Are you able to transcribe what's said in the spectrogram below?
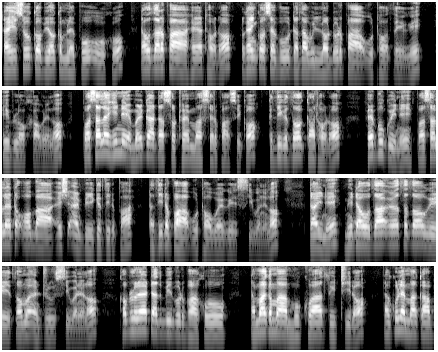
ဒါဟိဆုကပြောကမလဖိုအိုကို တောက်သားဖာဟဲထော်တော့ရခိုင်ကောဆဘူးဒတာဝီလော်ဒိုဖာအိုထော်သေးကေဟေဘလော့ခါဝနေလောပဆလဟိနေအမေရိကဒါဆိုထွဲမဆရဖာစီကိုကတိကတော့ကာထော်တော့ဖေဘုတ်ကွေနေပဆလက်တော့ဘာ HMP ကတိတပါတတိတပါအိုထော်ဝဲကေစီဝနေလောတိုင်နေမီတာဝသားအဲသတော်ကေသောမအန်ဒရူးစီဝနေလောကောပလိုလက်တတ်ဘီဘုဒ္ဓဖာကိုဓမ္မကမမူခွာသွီထီတော့တကုလက်မကာဘ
